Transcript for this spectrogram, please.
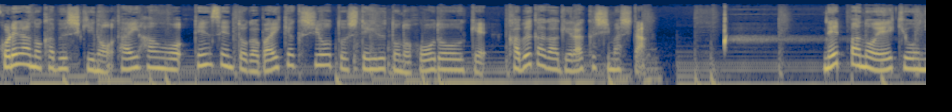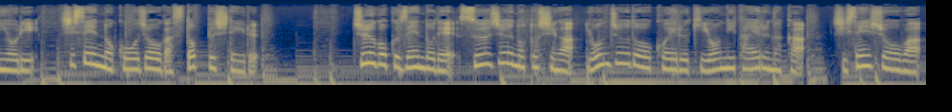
これらの株式の大半をテンセントが売却しようとしているとの報道を受け株価が下落しました。熱波の影響により四川の工場がストップしている。中国全土で数十の都市が40度を超える気温に耐える中四川省は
